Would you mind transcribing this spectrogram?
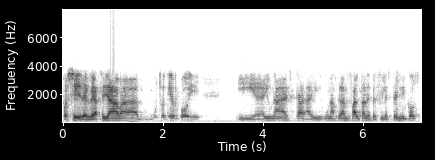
Pues sí, desde hace ya mucho tiempo y, hay una hay una gran falta de perfiles técnicos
